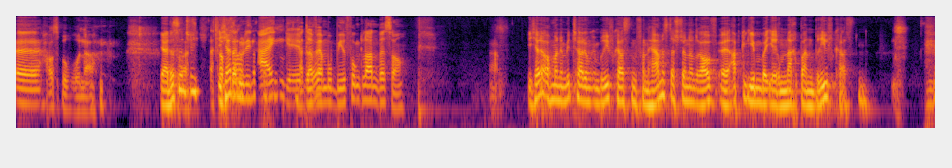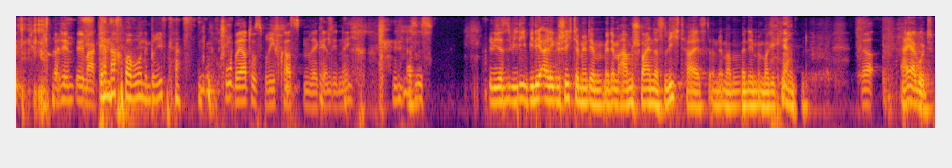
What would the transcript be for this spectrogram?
äh, Hausbewohner. Ja, das ist natürlich. Als Ich hatte, nur den einen gäbe. Ja, da wäre Mobilfunkladen besser. ich hatte auch mal eine Mitteilung im Briefkasten von Hermes, da stand dann drauf, äh, abgegeben bei ihrem Nachbarn Briefkasten. den mag Der Nachbar wohnt im Briefkasten. Hubertus Briefkasten, wer kennt ihn nicht? Das ist wie, das, wie, die, wie die alte Geschichte mit dem, mit dem armen Schwein, das Licht heißt und immer bei dem immer geklingelt wird. Ja. Ah ja gut.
